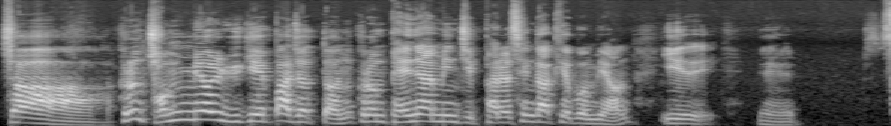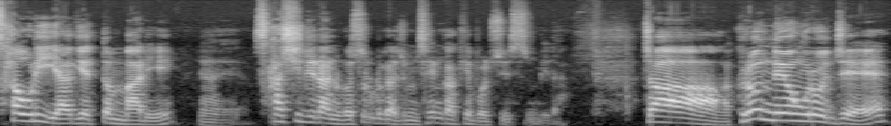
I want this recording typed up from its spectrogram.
자, 그런 전멸 위기에 빠졌던 그런 베냐민 지파를 생각해 보면 이 예, 사울이 이야기했던 말이 예, 사실이라는 것을 우리가 좀 생각해 볼 수 있습니다. 자, 그런 내용으로 이제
